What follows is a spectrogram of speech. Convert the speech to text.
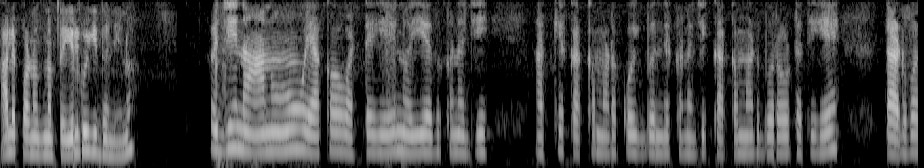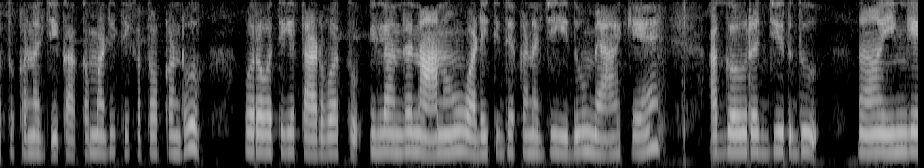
ಅಲ್ಲೇ ಪಣಗ್ ಮತ್ತೆ ಎಲ್ಗೋಗಿದ್ದೆ ನೀನು? ಅಜ್ಜಿ ನಾನು ಯಾಕೋ ಹೊಟ್ಟೆಗೆ ನೊಯ್ಯೋದು ಕಣಜ್ಜಿ. ಅದಕ್ಕೆ ಕಾಕ ಮಾಡಕ್ಕೆ ಹೋಗಿ ಬಂದೆ ಕಣಜ್ಜಿ. ಕಾಕ ಮಾಡಿ ಬರೋ ಹೊತ್ತಿಗೆ ತಾಡ್ಬಾತು ಕಣಜ್ಜಿ. ಕಾಕ ಮಾಡಿ ತಿಕ್ಕ ತಗೊಂಡು ಬರೋ ಹೊತ್ತಿಗೆ ತಾಡ್ಬಾತು ಇಲ್ಲಾಂದ್ರೆ ನಾನು ಹೊಡಿತಿದ್ದೆ ಕಣಜ್ಜಿ. ಇದು ಮ್ಯಾಕೆ ಆ ಗೌರಜ್ಜಿರ್ದು ಆ, ಹಿಂಗೆ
